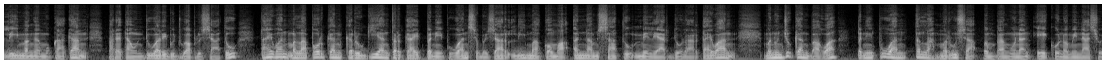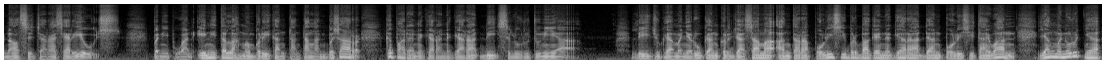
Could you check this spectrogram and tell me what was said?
Lee mengemukakan pada tahun 2021 Taiwan melaporkan kerugian terkait penipuan sebesar 5,61 miliar dolar Taiwan, menunjukkan bahwa penipuan telah merusak pembangunan ekonomi nasional secara serius. Penipuan ini telah memberikan tantangan besar kepada negara-negara di seluruh dunia. Lee juga menyerukan kerjasama antara polisi berbagai negara dan polisi Taiwan yang menurutnya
